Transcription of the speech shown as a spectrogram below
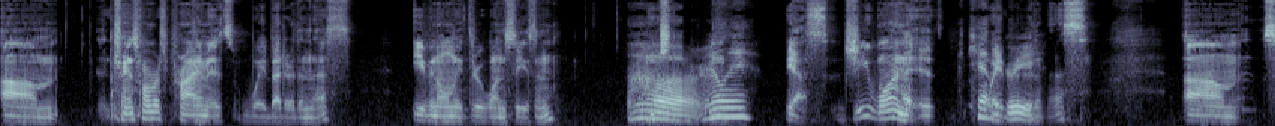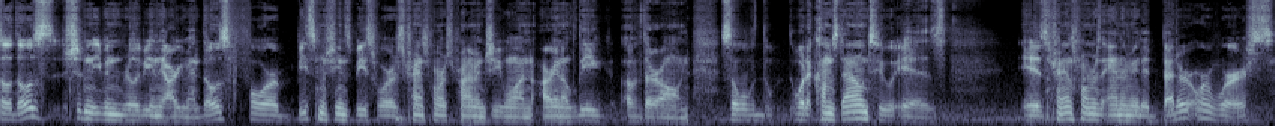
Um, Transformers Prime is way better than this, even only through one season. Oh, really? Yes, G1 is I can't way agree. better than this. Um, so those shouldn't even really be in the argument. Those four Beast Machines, Beast Wars, Transformers Prime, and G1 are in a league of their own. So th- what it comes down to is is Transformers animated better or worse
